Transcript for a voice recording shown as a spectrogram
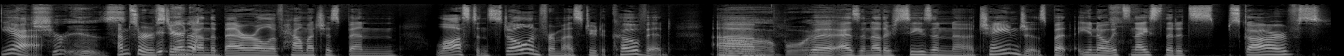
yeah, It sure is. I'm sort of staring uh, down the barrel of how much has been lost and stolen from us due to COVID. Um, oh boy. as another season uh, changes, but you know, it's nice that it's scarves.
